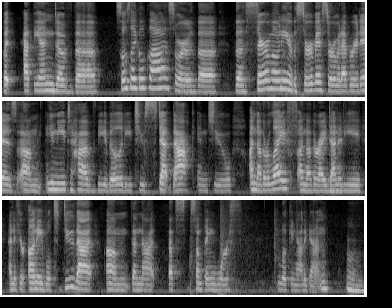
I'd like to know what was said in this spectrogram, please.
But at the end of the SoulCycle class or the the ceremony or the service or whatever it is, um, you need to have the ability to step back into another life, another identity, and if you're unable to do that, um, then that that's something worth looking at again. Mm.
